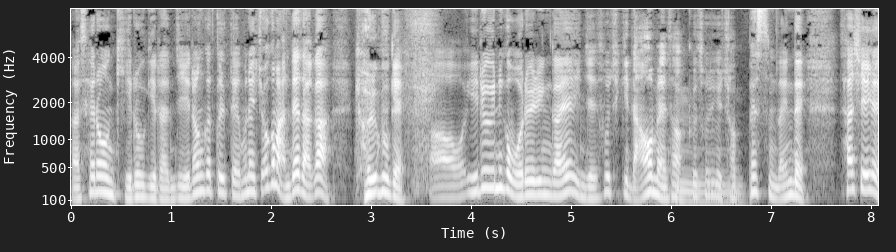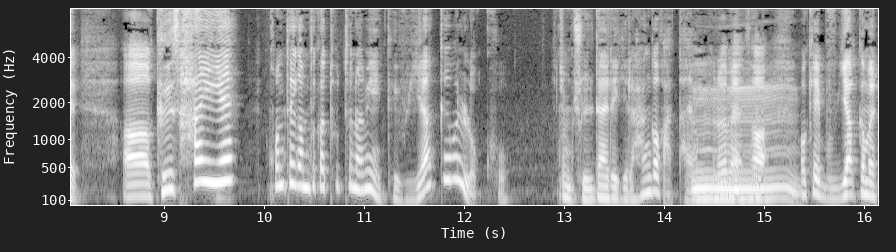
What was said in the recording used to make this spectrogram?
어, 새로운 기록이라든지 이런 것들 때문에 조금 안 되다가 결국에 어, 일요일인가 월요일인가에 이제 소식이 나오면서 그 소식을 접했습니다. 근데 사실 어, 그 사이에 콘테 감독과 토트넘이 그 위약금을 놓고 좀 줄다리기를 한 것 같아요. 음. 그러면서 오케이 뭐 위약금을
